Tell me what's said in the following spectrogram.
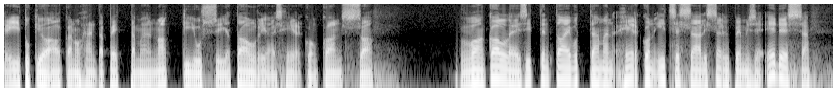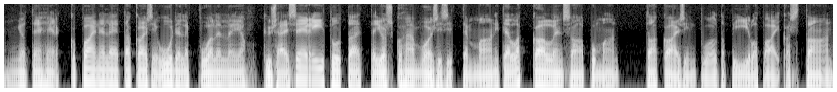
Riitukin on alkanut häntä pettämään Nakkijussi ja Tauriais Herkon kanssa. Vaan Kalle ei sitten taivu tämän Herkon itsesäälissä rypemisen edessä, joten Herkko painelee takaisin uudelle puolelle ja kysäisee Riitulta, että josko hän voisi sitten maanitella Kallen saapumaan takaisin tuolta piilopaikastaan.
